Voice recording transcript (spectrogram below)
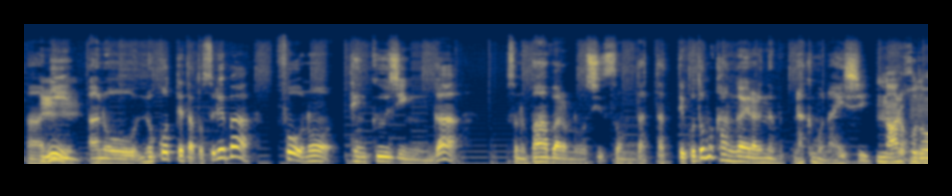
あに、うんあの、残ってたとすれば、4の天空人が、そのバーバラの子孫だったっていうことも考えられなくもないし、なるほど。う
